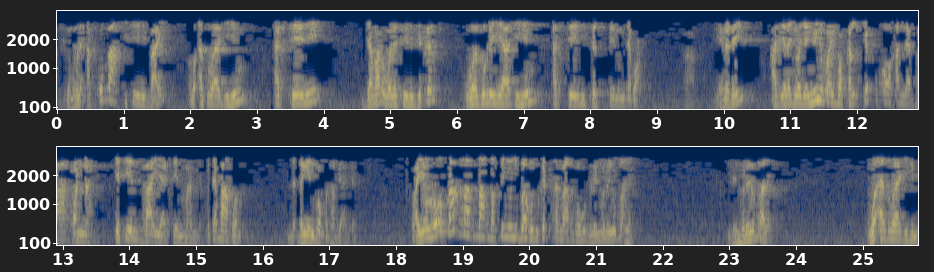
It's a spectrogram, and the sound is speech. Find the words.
parce que mu ne ak ku baax ci seeni baay wa azwaajihim ak seeni jabar wala seeni jëkkër wa zurriyaatihim ak seeni sët seenu njaboot waaw nee na day àjjana jooja ñu ñu koy bokkal képp koo xam ne baaxoon na ca seen baay yaag seen maam ya ku ca baaxoon da ngeen bokk tabbi àjjana waaye yow loo baax baax baax baax te ñooñu baaxuñu kat sa mbaax boobu du leen mën a yóbbaale du leen mën a yóbbaale wa azwaajihim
